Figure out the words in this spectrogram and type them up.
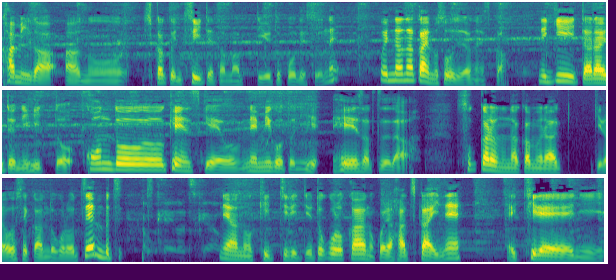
神が、あの近くについてたなっていうところですよね。これ7回もそうじゃないですか。で、ギータ、ライトにヒット。近藤健介をね、見事に併殺だ。そっからの中村明をセカンドゴロ。全部ね、あの、きっちりっていうところからのこれ8回ね、え綺麗に、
